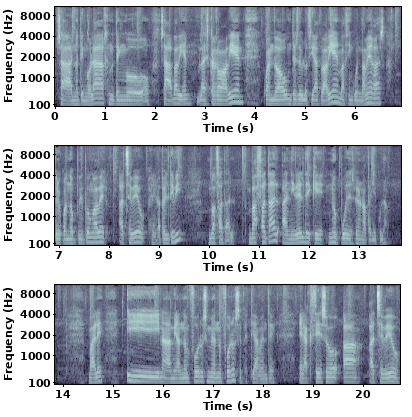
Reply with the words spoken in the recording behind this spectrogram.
O sea, no tengo lag, no tengo... O sea, va bien, la descarga va bien, cuando hago un test de velocidad va bien, va a 50 megas, pero cuando me pongo a ver HBO en el Apple TV, va fatal. Va fatal al nivel de que no puedes ver una película. ¿Vale? Y nada, mirando en foros y mirando en foros, efectivamente, el acceso a HBO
